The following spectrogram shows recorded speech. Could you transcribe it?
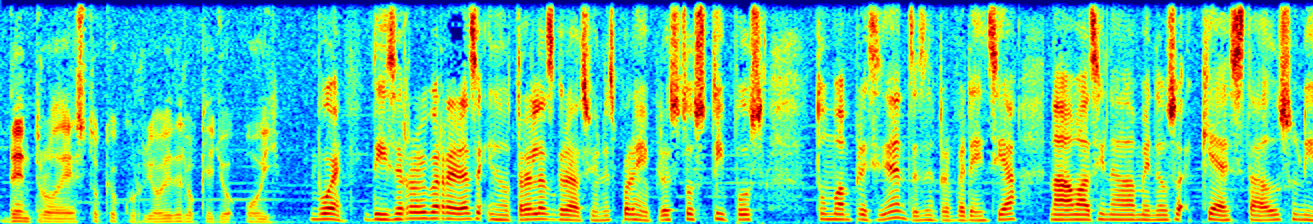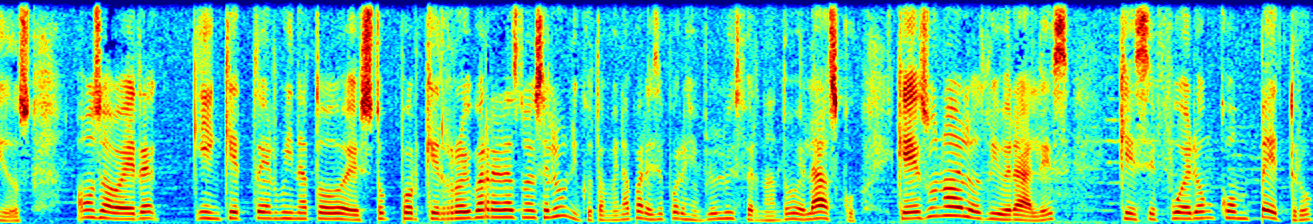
dentro de esto que ocurrió y de lo que yo oí. Bueno, dice Roy Barreras en otra de las grabaciones, por ejemplo, estos tipos tumban presidentes en referencia nada más y nada menos que a Estados Unidos. Vamos a ver en qué termina todo esto, porque Roy Barreras no es el único, también aparece, por ejemplo, Luis Fernando Velasco, que es uno de los liberales que se fueron con Petro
